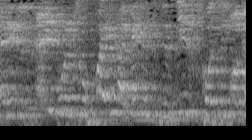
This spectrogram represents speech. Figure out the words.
And it is able to fight against disease causing organisms.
